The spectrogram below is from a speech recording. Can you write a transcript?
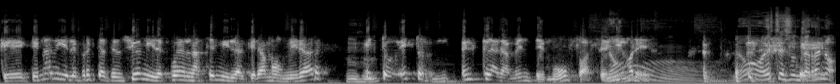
Que, que nadie le preste atención y después en la semi la queramos mirar. Esto esto es claramente mufa, señores. No, no, este es un terreno.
